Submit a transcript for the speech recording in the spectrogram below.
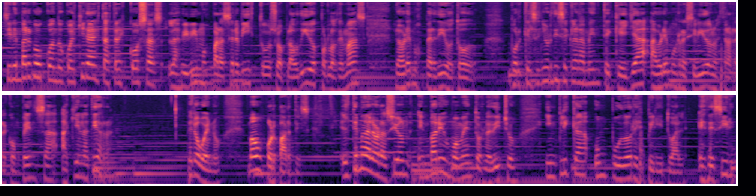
Sin embargo, cuando cualquiera de estas tres cosas las vivimos para ser vistos o aplaudidos por los demás, lo habremos perdido todo, porque el Señor dice claramente que ya habremos recibido nuestra recompensa aquí en la tierra. Pero bueno, vamos por partes. El tema de la oración, en varios momentos lo he dicho, implica un pudor espiritual, es decir,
